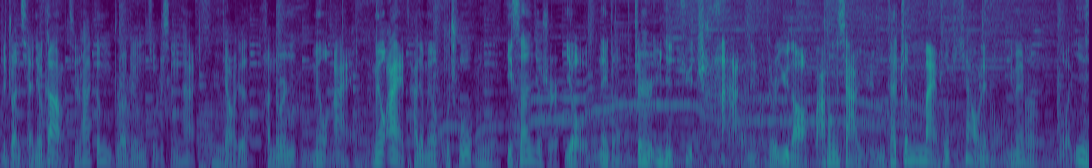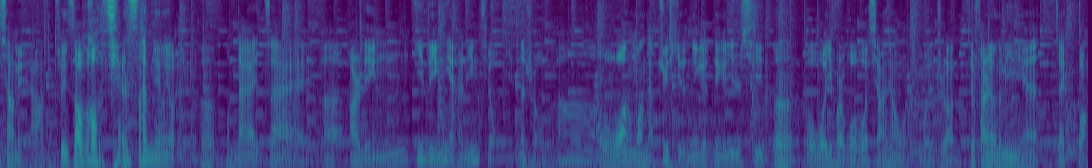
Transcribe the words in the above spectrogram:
这赚钱就干了，其实他根本不知道这种组织形态。嗯第二，我觉得很多人没有爱，没有爱他就没有付出。嗯，第三就是有那种真是运气巨差的那种，就是遇到刮风下雨，他真卖不出票那种。因为嗯我印象里啊，最糟糕的前三名有一个，嗯我们大概在呃二零一零年还是零九年的时候吧啊，我忘忘掉具体的那个那个日期，嗯我我一会儿我我想想我我就知道，就反正有那么一年，在广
